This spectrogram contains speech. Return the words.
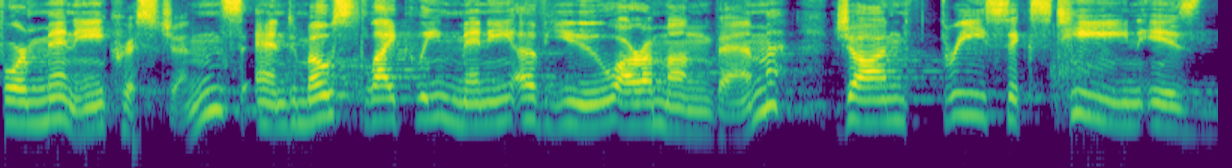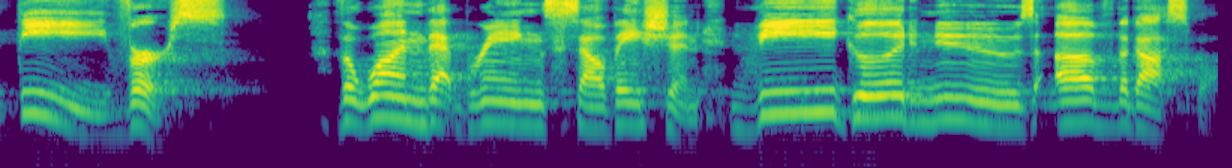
For many Christians, and most likely many of you are among them, John 3:16 is the verse, the one that brings salvation, the good news of the gospel.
